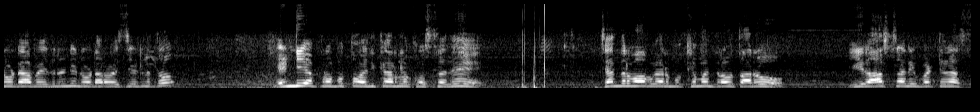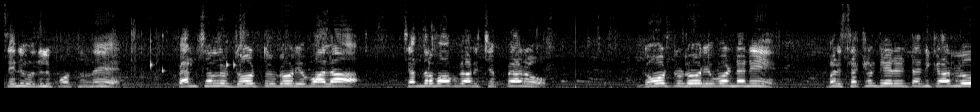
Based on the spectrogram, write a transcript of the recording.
నూట యాభై ఐదు నుండి నూట అరవై సీట్లతో ఎన్డీఏ ప్రభుత్వం అధికారంలోకి వస్తుంది. చంద్రబాబు గారు ముఖ్యమంత్రి అవుతారు. ఈ రాష్ట్రానికి పట్టిన శని వదిలిపోతుంది. పెన్షన్లు డోర్ టు డోర్ ఇవ్వాలా? చంద్రబాబు గారు చెప్పారు. డోర్ టు డోర్ ఇవ్వండి అని మరి సెక్రటేరియట్ అధికారులు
